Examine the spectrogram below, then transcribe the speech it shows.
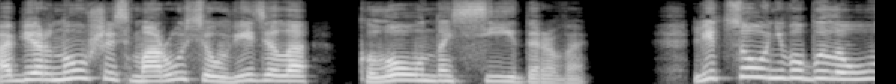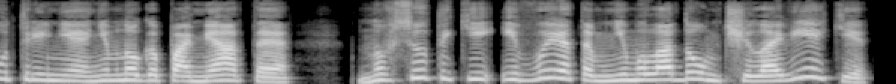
Обернувшись, Маруся увидела клоуна Сидорова. Лицо у него было утреннее, немного помятое, но все-таки и в этом немолодом человеке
